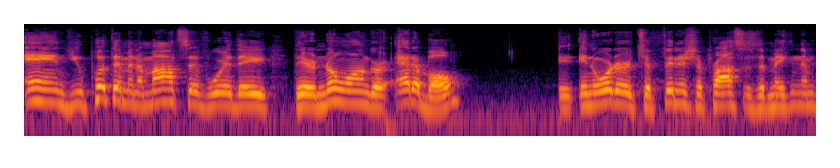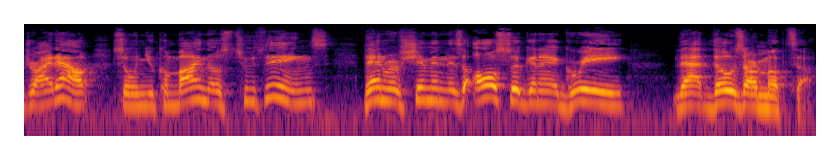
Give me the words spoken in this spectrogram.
and you put them in a matzav where they they're no longer edible in, in order to finish the process of making them dried out. So when you combine those two things, then Rav Shimon is also going to agree that those are muktzah.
